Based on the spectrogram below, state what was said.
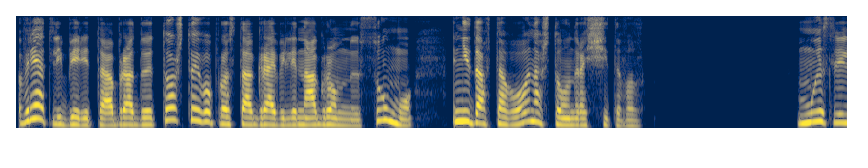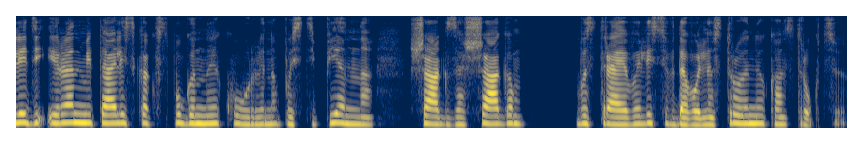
Вряд ли Берита обрадует то, что его просто ограбили на огромную сумму, не дав того, на что он рассчитывал. Мысли леди Ирен метались, как вспуганные куры, но постепенно, шаг за шагом, выстраивались в довольно стройную конструкцию.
